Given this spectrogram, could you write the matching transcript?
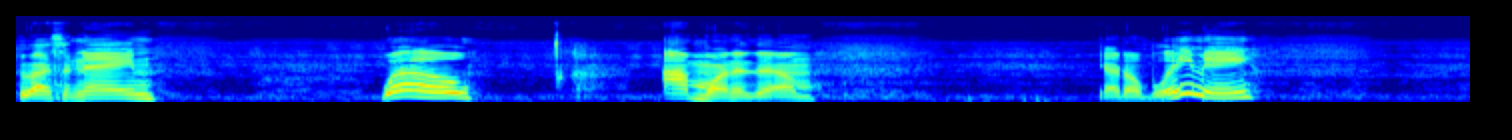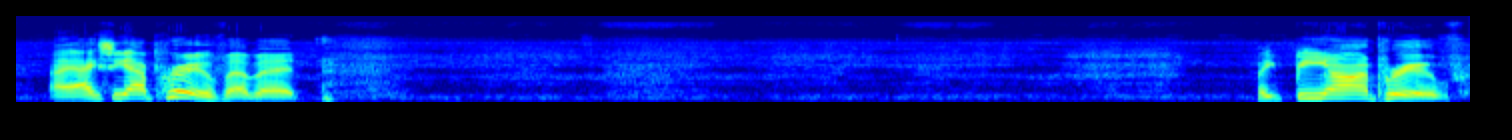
who has a name, well, I'm one of them. Y'all don't believe me? I actually got proof of it. Like, beyond proof.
